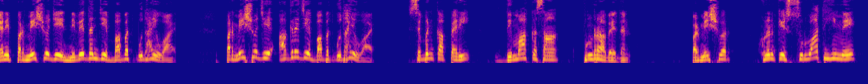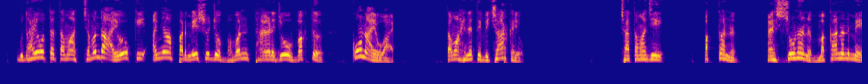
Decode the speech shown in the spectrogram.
यानी परमेश्वर जे निवेदन जे बाबति ॿुधायो आहे પરમેશ્વજે આગ્રજે બાબત બુધાયો આય સબન કા પેરી દિમાગસા પુનરાવેદન પરમેશ્વર હનન કે શુરુઆત હી મે બુધાયો ત તમા ચવંદા આયો કે અня પરમેશ્વર જો ભવન ઠાણ જો વખત કોન આયો આ તમા હનતે વિચાર કયો છા તમાજે પક્કન એ સોણન મકાનન મે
